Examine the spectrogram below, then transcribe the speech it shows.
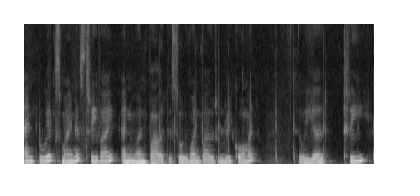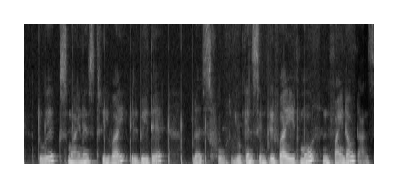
and 2x minus 3y and 1 power. So 1 power will be common. So here 3 2x minus 3y will be there plus 4. You can simplify it more and find out answer.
